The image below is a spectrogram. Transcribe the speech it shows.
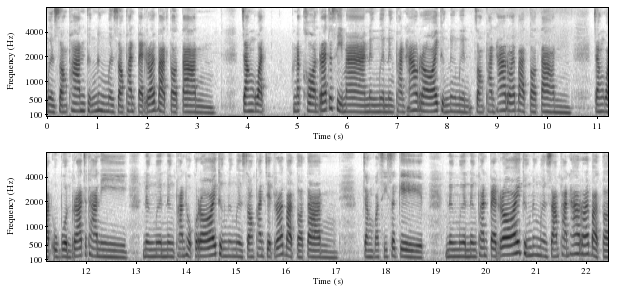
12,000 ถึง 12,800 บาทต่อตัน จังหวัดนครราชสีมา 11,500 ถึง 12,500 บาทต่อตัน จังหวัดอุบลราชธานี 11,600 ถึง 12,700 บาทต่อตัน จังหวัดศรีสะเกด11,800 ถึง 13,500 บาทต่อ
